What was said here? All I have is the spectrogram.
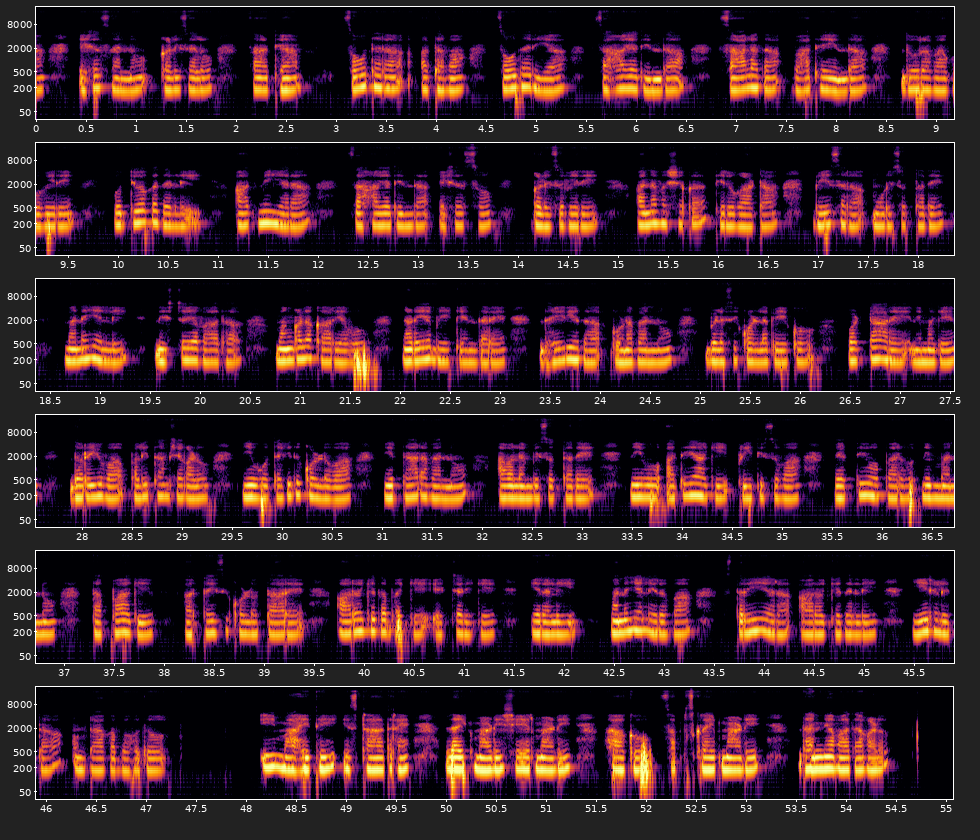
ಯಶಸ್ಸನ್ನು ಗಳಿಸಲು ಸಾಧ್ಯ. ಸೋದರ ಅಥವಾ ಸೋದರಿಯ ಸಹಾಯದಿಂದ ಸಾಲದ ಬಾಧೆಯಿಂದ ದೂರವಾಗುವಿರಿ. ಉದ್ಯೋಗದಲ್ಲಿ ಆತ್ಮೀಯರ ಸಹಾಯದಿಂದ ಯಶಸ್ಸು ಗಳಿಸುವಿರಿ. ಅನವಶ್ಯಕ ತಿರುಗಾಟ ಬೇಸರ ಮೂಡಿಸುತ್ತದೆ. ಮನೆಯಲ್ಲಿ ನಿಶ್ಚಯವಾದ ಮಂಗಳ ಕಾರ್ಯವು ನಡೆಯಬೇಕೆಂದರೆ ಧೈರ್ಯದ ಗುಣವನ್ನು ಬೆಳೆಸಿಕೊಳ್ಳಬೇಕು. ಒಟ್ಟಾರೆ ನಿಮಗೆ ದೊರೆಯುವ ಫಲಿತಾಂಶಗಳು ನೀವು ತೆಗೆದುಕೊಳ್ಳುವ ನಿರ್ಧಾರವನ್ನು ಅವಲಂಬಿಸುತ್ತದೆ. ನೀವು ಅತಿಯಾಗಿ ಪ್ರೀತಿಸುವ ವ್ಯಕ್ತಿಯೊಬ್ಬರು ನಿಮ್ಮನ್ನು ತಪ್ಪಾಗಿ ಅರ್ಥೈಸಿಕೊಳ್ಳುತ್ತಾರೆ. ಆರೋಗ್ಯದ ಬಗ್ಗೆ ಎಚ್ಚರಿಕೆ ಇರಲಿ. ಮನೆಯಲ್ಲಿರುವ ಸ್ತ್ರೀಯರ ಆರೋಗ್ಯದಲ್ಲಿ ಏರಿಳಿತ ಉಂಟಾಗಬಹುದು. ಈ ಮಾಹಿತಿ ಇಷ್ಟ ಆದರೆ ಲೈಕ್ ಮಾಡಿ, ಶೇರ್ ಮಾಡಿ ಹಾಗೂ ಸಬ್ಸ್ಕ್ರೈಬ್ ಮಾಡಿ. ಧನ್ಯವಾದಗಳು.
